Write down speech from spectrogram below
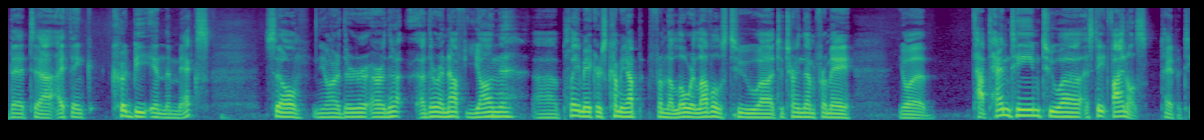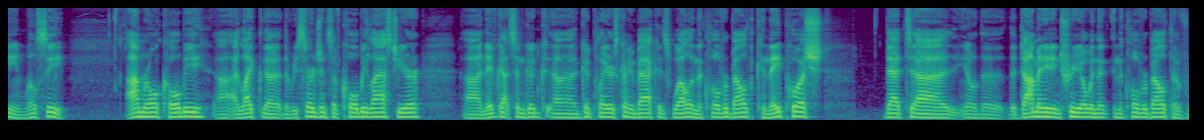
that uh, I think could be in the mix. So, you know, are there are there, are there enough young uh, playmakers coming up from the lower levels to uh, to turn them from a you know a top ten team to a, a state finals type of team? We'll see. Omro, Colby. Uh, I like the the resurgence of Colby last year, uh, and they've got some good uh, good players coming back as well in the Clover Belt. Can they push that uh, you know the the dominating trio in the in the Clover Belt of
